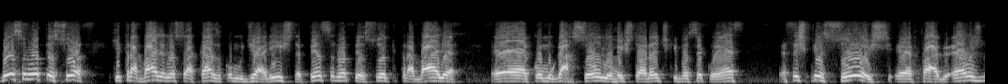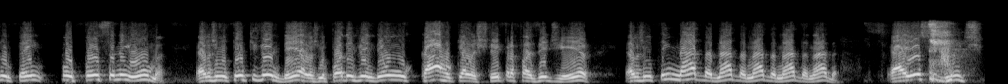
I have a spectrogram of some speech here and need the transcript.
pensa numa pessoa que trabalha na sua casa como diarista, pensa numa pessoa que trabalha é, como garçom no restaurante que você conhece. Essas pessoas, é, Fábio, elas não têm poupança nenhuma. Elas não têm o que vender, elas não podem vender o carro que elas têm para fazer dinheiro. Elas não têm nada, nada, nada, nada, nada. Aí é o seguinte:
